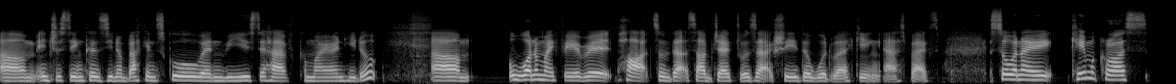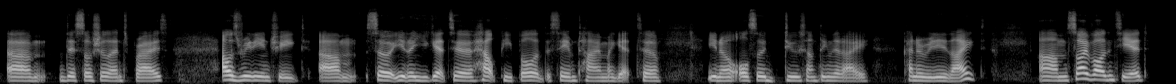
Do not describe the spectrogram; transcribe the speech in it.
um, interesting because you know back in school when we used to have Kemahiran Hidup, um, one of my favorite parts of that subject was actually the woodworking aspects. So when I came across um, this social enterprise, I was really intrigued. Um, so you know, you get to help people at the same time. I get to, you know, also do something that I kind of really liked. Um, so I volunteered,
